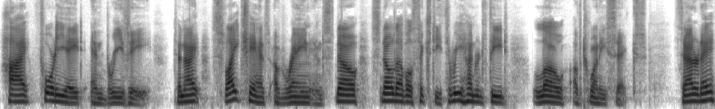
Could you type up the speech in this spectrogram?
high 48 and breezy. Tonight, slight chance of rain and snow, snow level 6,300 feet, low of 26. Saturday,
